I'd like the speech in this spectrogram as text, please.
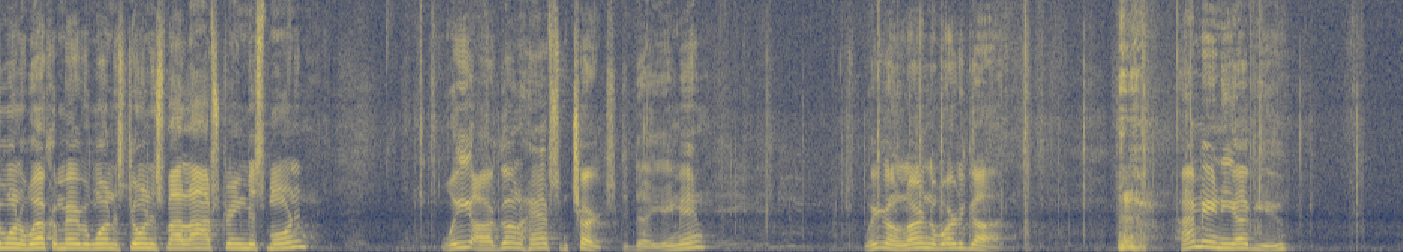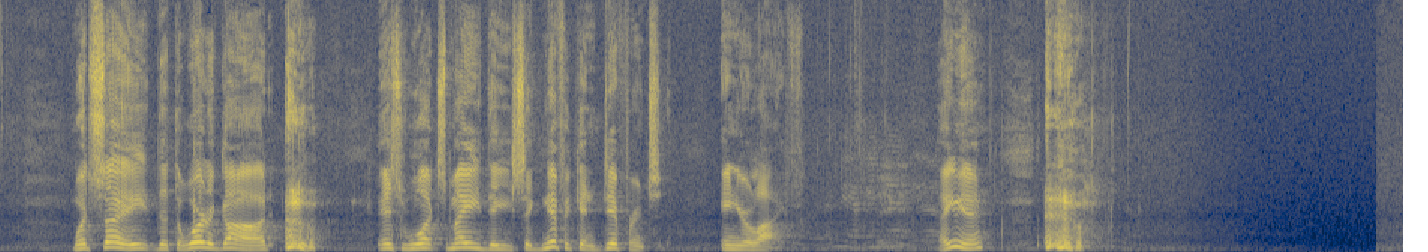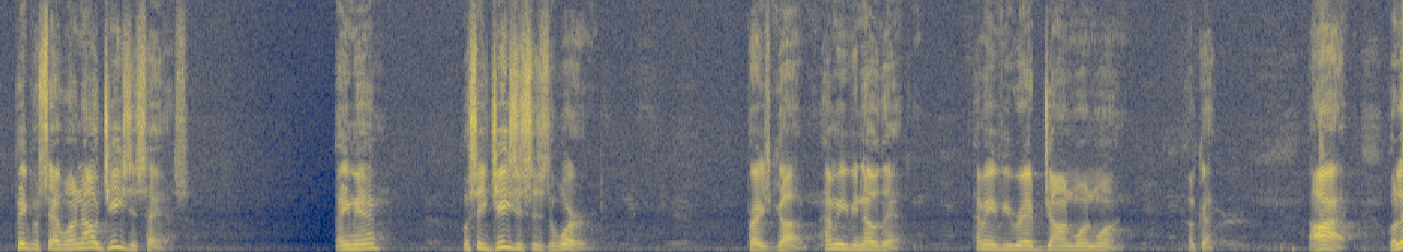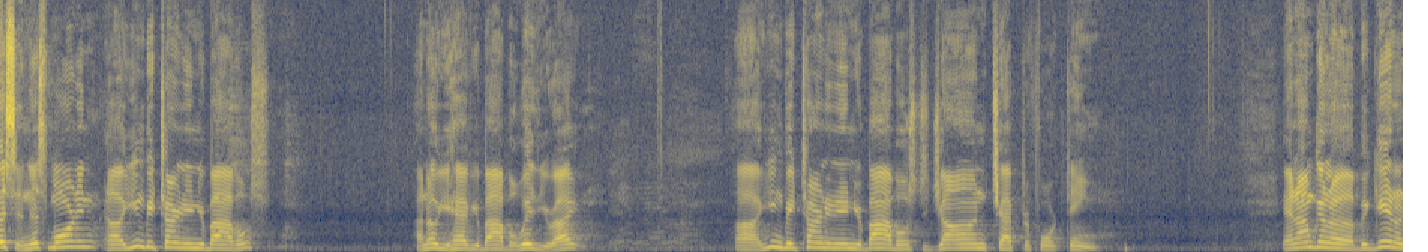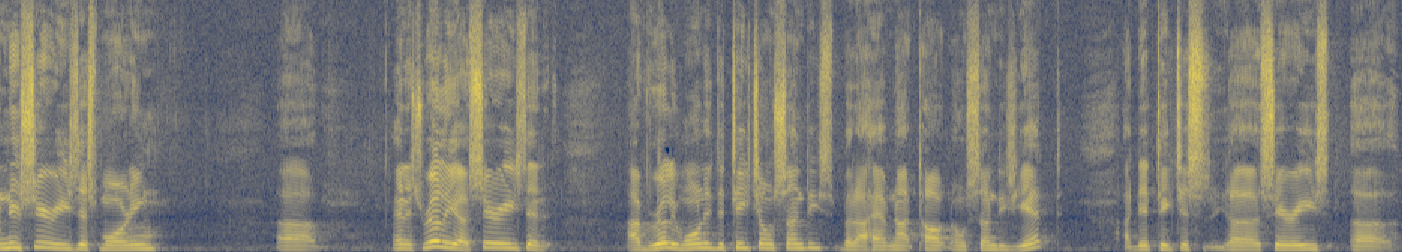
I want to welcome everyone that's joined us by live stream this morning. We are going to have some church today. Amen. We're going to learn the Word of God. How many of you would say that the Word of God is what's made the significant difference in your life? Amen. People say, well, no, Jesus has. Amen. Well, see, Jesus is the Word. Praise God. How many of you know that? How many of you read John 1 1? Okay. All right. Well, listen, this morning, uh, you can be turning in your Bibles. I know you have your Bible with you, right? Uh, you can be turning in your Bibles to John chapter 14. And I'm going to begin a new series this morning uh, and it's really a series that I've really wanted to teach on Sundays, but I have not taught on Sundays yet. I did teach this uh, series uh, a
